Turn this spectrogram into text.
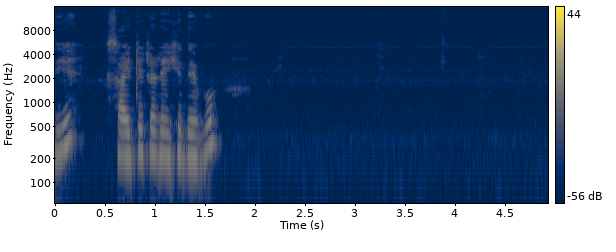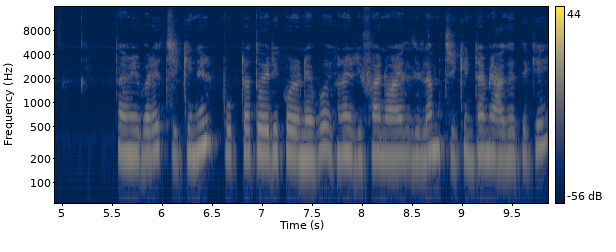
দিয়ে সাইডে এটা রেখে দেব। তো আমি এবারে চিকেনের পুরটা তৈরি করে নেব। এখানে রিফাইন অয়েল দিলাম। চিকেনটা আমি আগে থেকেই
